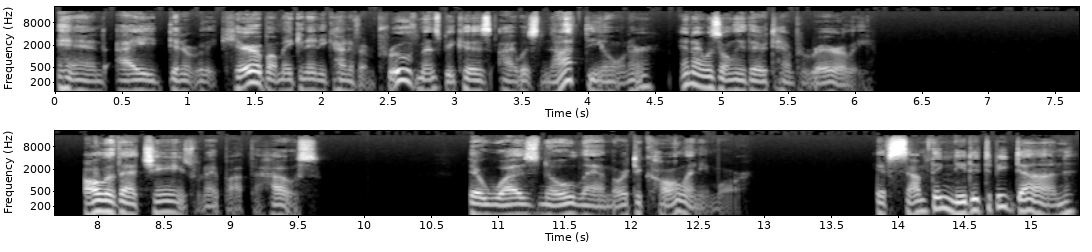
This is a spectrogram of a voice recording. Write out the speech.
And I didn't really care about making any kind of improvements because I was not the owner and I was only there temporarily. All of that changed when I bought the house there was no landlord to call anymore. If something needed to be done,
